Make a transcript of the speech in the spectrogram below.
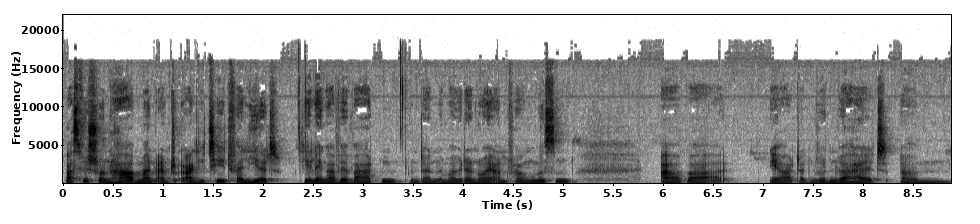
was wir schon haben, an Aktualität verliert, je länger wir warten und dann immer wieder neu anfangen müssen. Aber ja, dann würden wir halt ähm,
